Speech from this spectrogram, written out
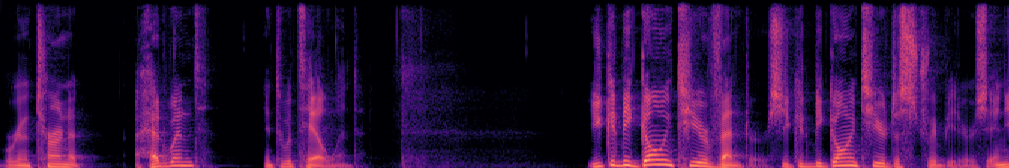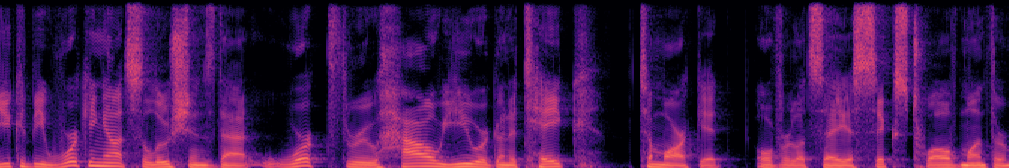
we're going to turn a, a headwind into a tailwind. You could be going to your vendors, you could be going to your distributors, and you could be working out solutions that work through how you are going to take to market over, let's say, a six, 12 month or,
